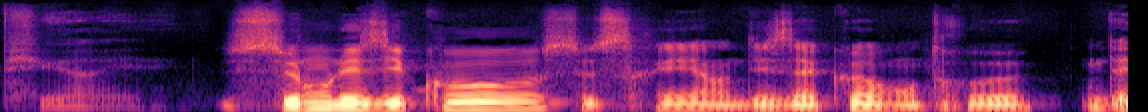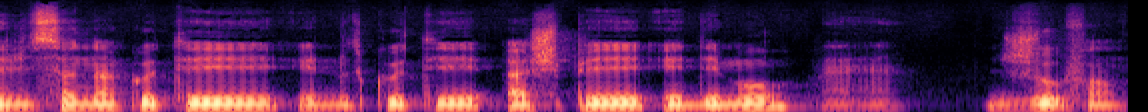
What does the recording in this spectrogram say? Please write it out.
purée. Selon les échos, ce serait un désaccord entre Davidson d'un côté et de l'autre côté HP et Demo. Mhm. Jo- enfin,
